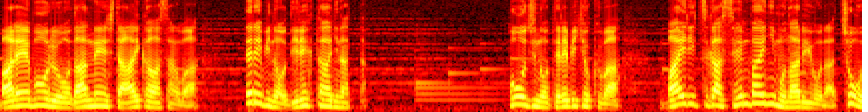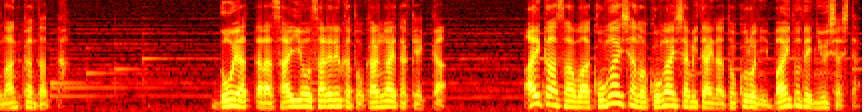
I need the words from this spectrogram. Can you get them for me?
バレーボールを断念した相川さんはテレビのディレクターになった。当時のテレビ局は倍率が1000倍にもなるような超難関だった。どうやったら採用されるかと考えた結果相川さんは子会社の子会社みたいなところにバイトで入社した。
